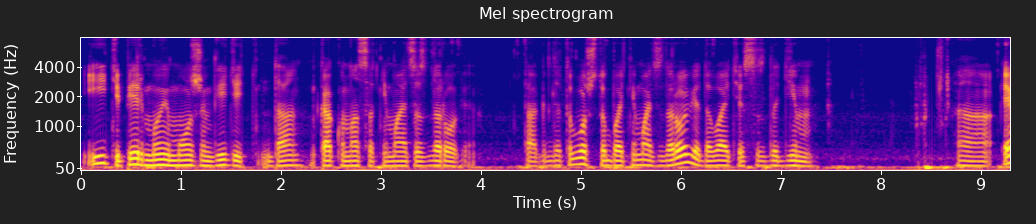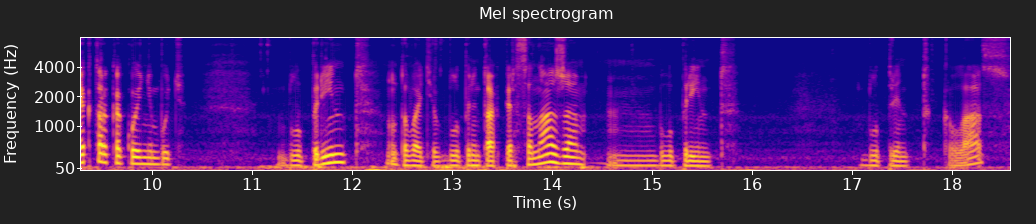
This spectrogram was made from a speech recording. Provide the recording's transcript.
И теперь мы можем видеть, да, как у нас отнимается здоровье. Так, для того, чтобы отнимать здоровье, давайте создадим э, эктор какой-нибудь. Blueprint. Ну, давайте в блупринтах персонажа. Blueprint Blueprint класс.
